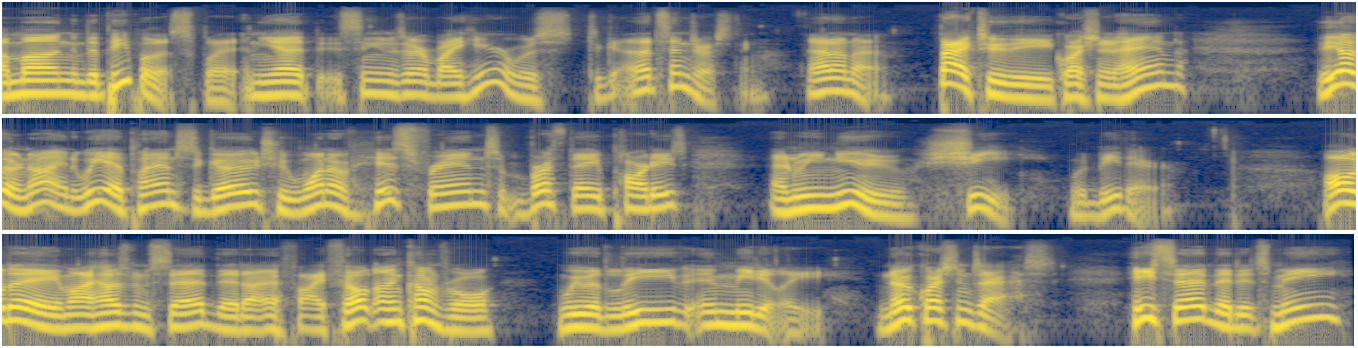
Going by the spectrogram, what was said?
among the people that split, and yet it seems everybody here was together. That's interesting. I don't know. Back to the question at hand. The other night, we had plans to go to one of his friends' birthday parties and we knew she would be there. All day, my husband said that if I felt uncomfortable, we would leave immediately. No questions asked. He said that it's me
